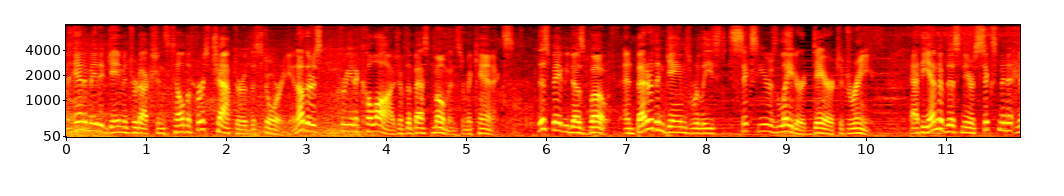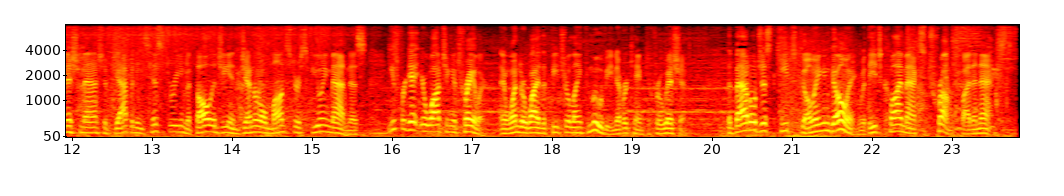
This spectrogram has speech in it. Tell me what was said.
Some animated game introductions tell the first chapter of the story, and others create a collage of the best moments or mechanics. This baby does both, and better than games released six years later dare to dream. At the end of this near six minute mishmash of Japanese history, mythology, and general monster spewing madness, you forget you're watching a trailer and wonder why the feature length movie never came to fruition. The battle just keeps going and going, with each climax trumped by the next.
